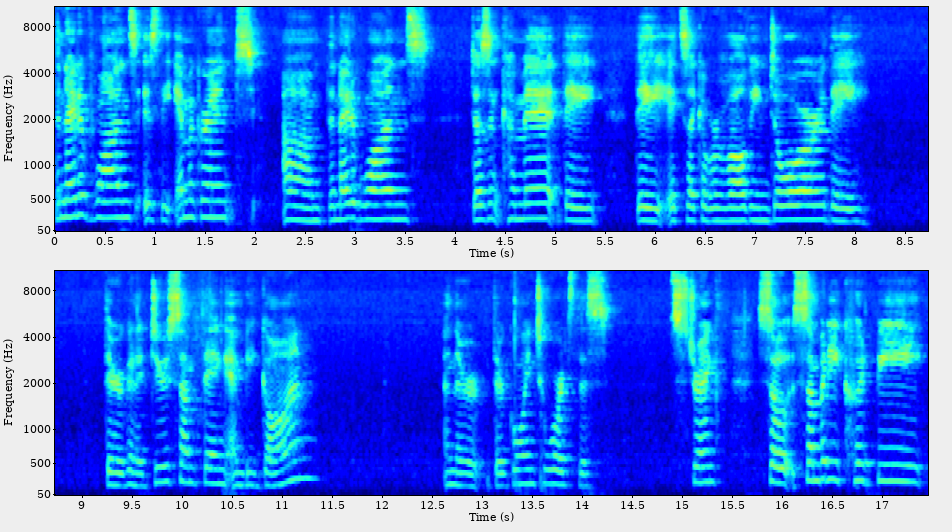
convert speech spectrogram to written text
The Knight of Wands is the immigrant. Um, the Knight of Wands doesn't commit. They, they, it's like a revolving door. They, they're going to do something and be gone. And they're, they're going towards this strength. So somebody could be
